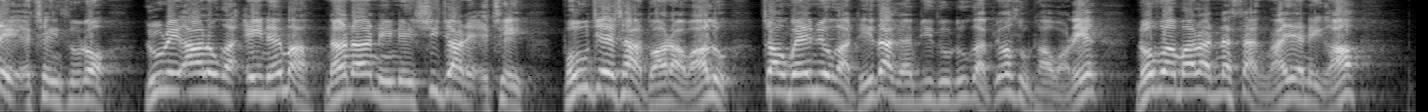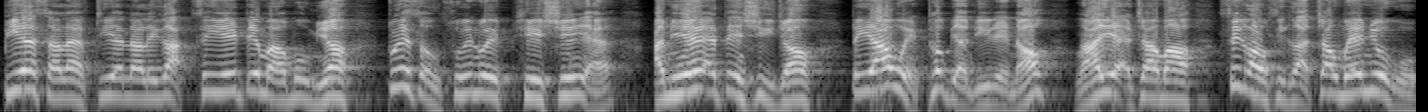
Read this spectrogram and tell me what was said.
နေအချိန်ဆိုတော့လူတွေအားလုံးကအိမ်ထဲမှာနားနားနေနေရှိကြတဲ့အချိန်ဘုံကျဲချသွားတာပါလို့ကြောင်မဲမျိုးကဒေသခံပြည်သူတို့ကပြောဆိုထားပါတယ်နိုဝင်ဘာလ25ရက်နေ့က PSLF TNL ကစီရေးတင်မာမှုများတွဲဆောင်ဆွေးနွေးဖြည့်ရှင်းရန်အမြဲအသင့်ရှိကြောင်းတရားဝင်ထုတ်ပြန်ပြီးတဲ့နောက်9ရက်အကြာမှာစစ်ကောင်စီကကြောင်မဲမျိုးကို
